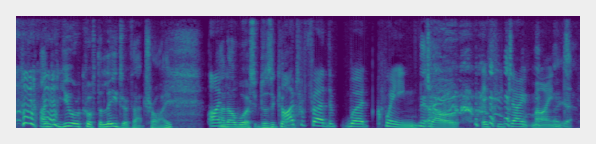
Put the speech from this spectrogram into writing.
and you are of course the leader of that tribe, I'm- and are worshipped as a god. I prefer the word queen, Joel, if you don't mind.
